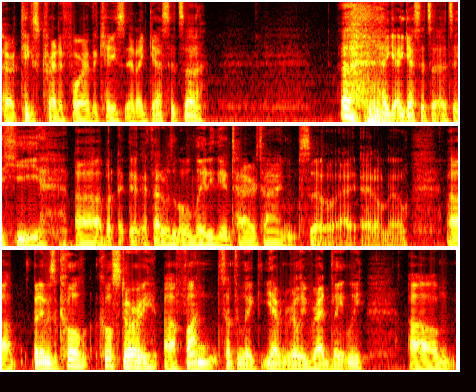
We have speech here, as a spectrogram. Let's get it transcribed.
or takes credit for the case, and I guess it's a, uh, I, I guess it's a it's a he, uh, but I, I, thought it was an old lady the entire time, so I, I don't know. Uh, but it was a cool cool story, uh, fun, something like you haven't really read lately. Um,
